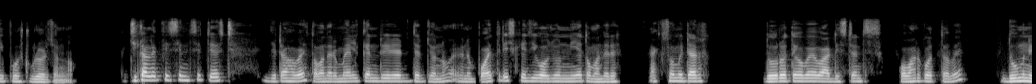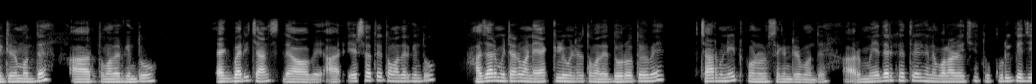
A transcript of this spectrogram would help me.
এই পোস্টগুলোর জন্য। ফিজিক্যাল এফিসিয়েন্সি টেস্ট যেটা হবে তোমাদের মেল ক্যান্ডিডেটদের জন্য, এখানে পঁয়ত্রিশ কেজি ওজন নিয়ে তোমাদের একশো মিটার দৌড়তে হবে বা ডিস্টেন্স কভার করতে হবে দু মিনিটের মধ্যে। আর তোমাদের কিন্তু একবারই চান্স দেওয়া হবে। আর এর সাথে তোমাদের কিন্তু হাজার মিটার মানে এক কিলোমিটার তোমাদের দৌড়তে হবে চার মিনিট পনেরো সেকেন্ডের মধ্যে। আর মেয়েদের ক্ষেত্রে এখানে বলা রয়েছে, তো কুড়ি কেজি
